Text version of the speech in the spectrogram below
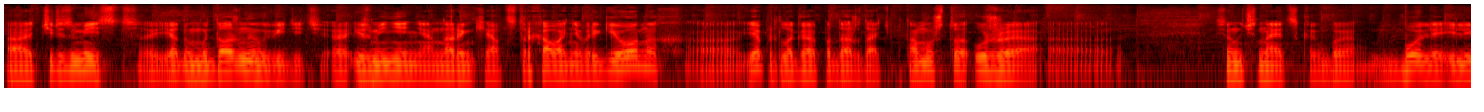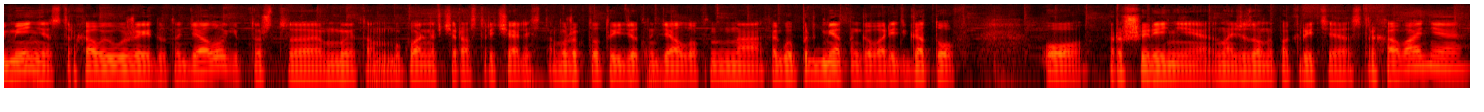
Э, Через месяц, э, я думаю, мы должны увидеть э, изменения на рынке автострахования в регионах. Э, Я предлагаю подождать, потому что уже все начинается как бы более или менее, страховые уже идут на диалоги, потому что мы там буквально вчера встречались, там уже кто-то идет на диалог, на как бы предметно говорить готов о расширении значит, зоны покрытия страхования.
